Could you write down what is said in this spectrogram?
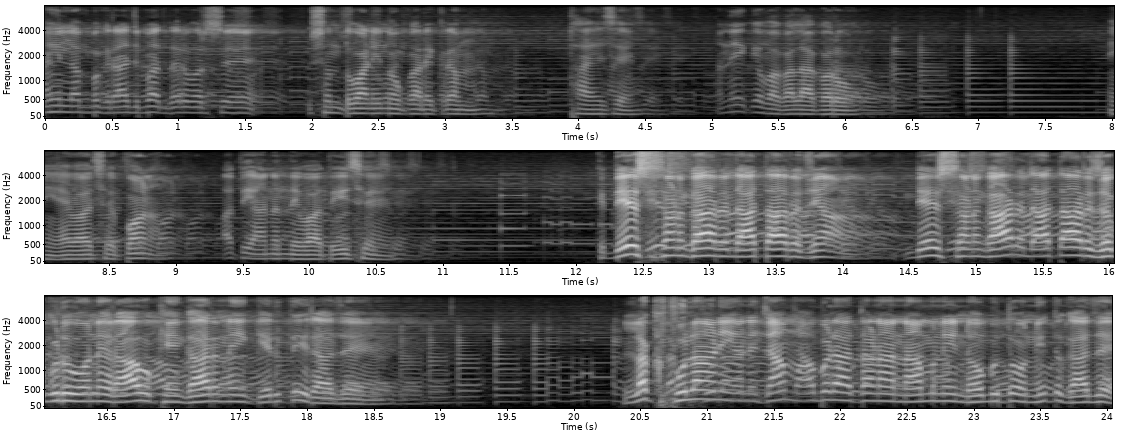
અહીં લગભગ રાજભા દર વર્ષે સંતવાણીનો કાર્યક્રમ થાય છે. અનેક એવા કલાકારો અહીં આવ્યા છે, પણ અતિ આનંદની વાત એ છે કે દેશ શણગાર દાતાર જ્યાં, દેશ શણગાર દાતાર ઝઘડું અને રાવ ખેંગારની કીર્તિ રાજે. લખ ફુલાણી અને જામ અબડા તણા નામની નોબતો નિત ગાજે.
